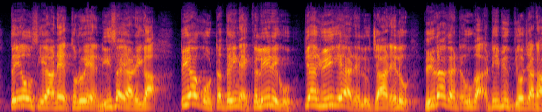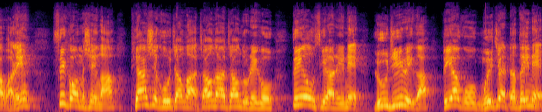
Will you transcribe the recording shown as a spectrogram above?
။တင်းအုပ်ဆရာနဲ့သူတို့ရဲ့နီးစပ်ရာတွေကတယောက်ကိုတသိန်းနဲ့ကလေးတွေကိုပြန်ရွေးခဲ့ရတယ်လို့ကြားတယ်လို့ဒေသခံတအုပ်ကအတည်ပြုပြောကြားထားပါတယ်။စစ်ကော်မရှင်ကဖျားရှိခိုးเจ้าကចောင်းသားចောင်းသူတွေကိုတင်းအုပ်ဆရာတွေနဲ့လူကြီးတွေကတယောက်ကိုငွေကျပ်တသိန်းနဲ့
